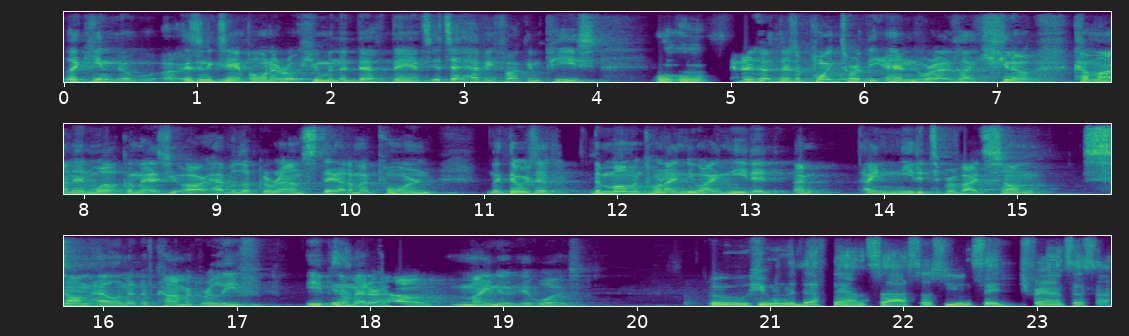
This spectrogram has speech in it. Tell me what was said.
like you know, as an example, when I wrote "Human the Death Dance," it's a heavy fucking piece. Mhm. There's a, there's a point toward the end where I was like, you know, come on in, welcome as you are, have a look around, stay out of my porn. Like there was a the moment when I knew I needed I I needed to provide some some element of comic relief, even no matter how minute it was. Ooh, Human the Death Dance. Uh, so it's you and Sage Francis, huh?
